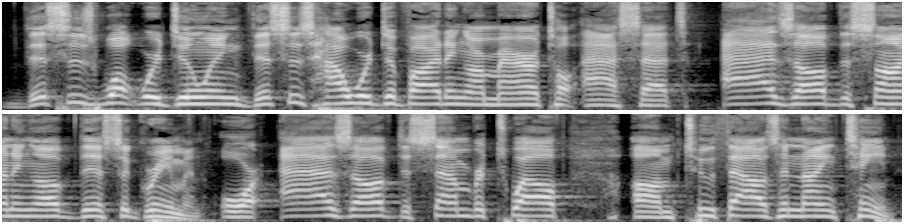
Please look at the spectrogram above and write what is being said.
This is what we're doing. This is how we're dividing our marital assets as of the signing of this agreement or as of December 12th, um, 2019.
